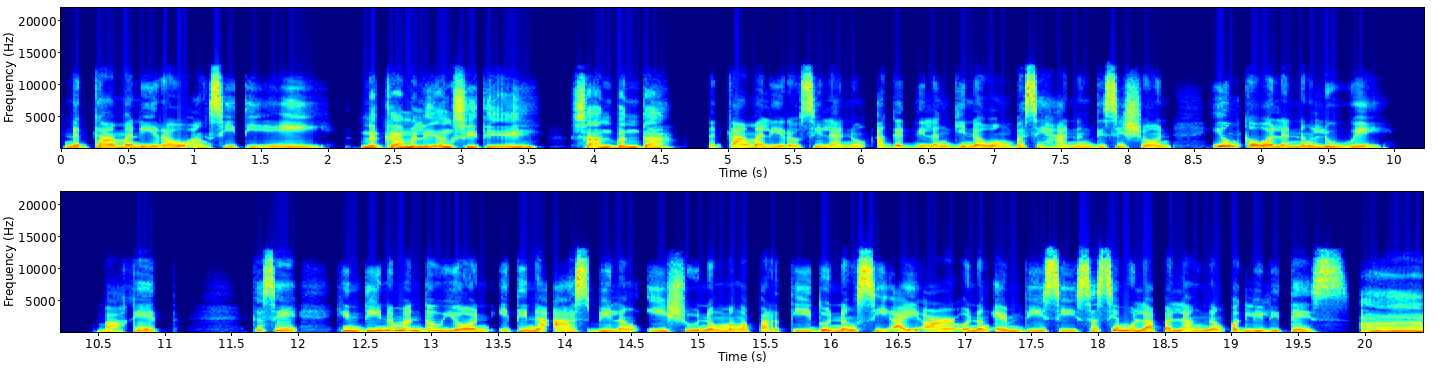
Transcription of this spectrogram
nagkamali raw ang CTA. Nagkamali ang CTA? Saan banda? Nagkamali raw sila nung agad nilang ginawang basehan ng desisyon yung kawalan ng luwe. Bakit? Kasi hindi naman daw yon itinaas bilang issue ng mga partido ng CIR o ng MDC sa simula pa lang ng paglilitis. Ah,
